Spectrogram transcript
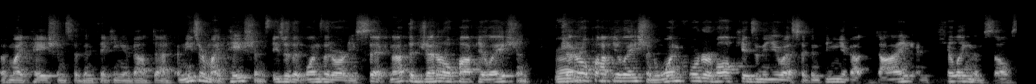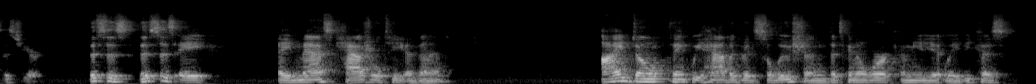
of my patients have been thinking about death. And these are my patients. These are the ones that are already sick, not the general population. Right. General population, one quarter of all kids in the US have been thinking about dying and killing themselves this year. This is this is a a mass casualty event. I don't think we have a good solution that's going to work immediately because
